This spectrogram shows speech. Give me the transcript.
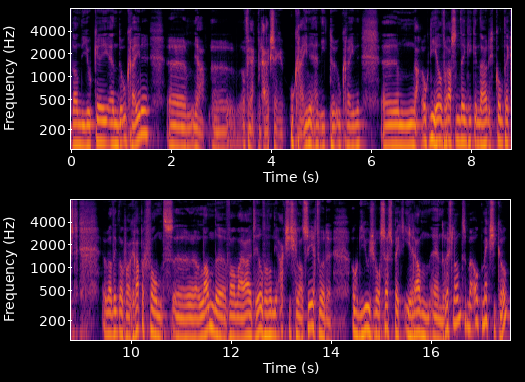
dan de UK en de Oekraïne. Ehm, ja, of ja, ik moet eigenlijk zeggen Oekraïne, hè, niet de Oekraïne. nou, ook niet heel verrassend denk ik in de huidige context. Wat ik nog wel grappig vond, uh, landen van waaruit heel veel van die acties gelanceerd worden. Ook de usual suspects Iran en Rusland, maar ook Mexico.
